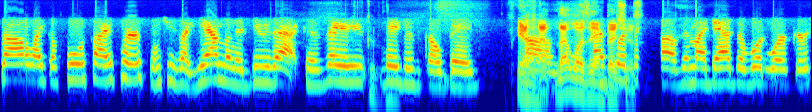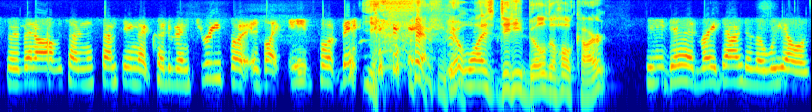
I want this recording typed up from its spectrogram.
saw like a full size hearse, and she's like, "Yeah, I'm going to do that because they they just go big." Yeah, Um, that was that's what ambitious. they love. And my dad's a woodworker, so then all of a sudden, something that could have been three foot is like eight foot big. Yeah, it was. Did he build a whole cart? he did right down to the wheels.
